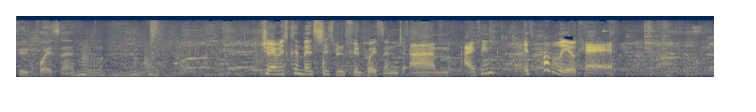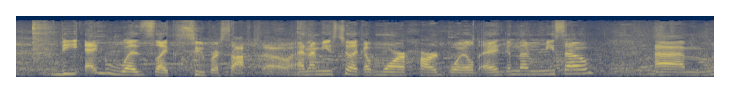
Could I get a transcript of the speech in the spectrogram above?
food poison. Jurema's convinced she's been food poisoned. Um, I think it's probably okay. The egg was like super soft though, and I'm used to like a more hard boiled egg in the miso. Um,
